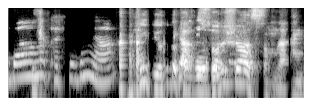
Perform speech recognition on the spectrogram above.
Ben onu kaçırdım ya. Şey diyordu da Ya soru şu aslında. Hani,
